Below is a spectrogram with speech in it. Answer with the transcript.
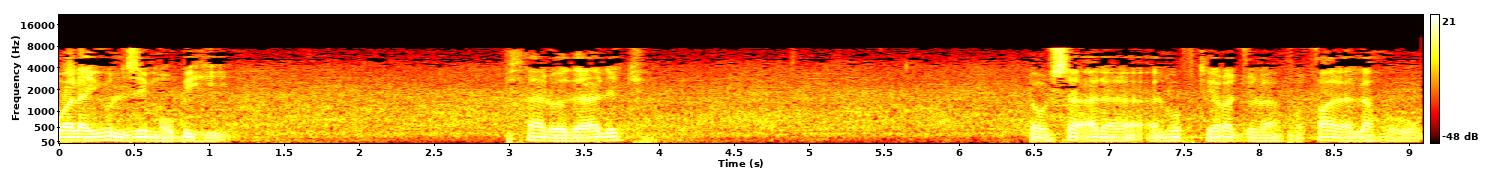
ولا يلزم به. مثال ذلك لو سأل المفتي رجلا فقال له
